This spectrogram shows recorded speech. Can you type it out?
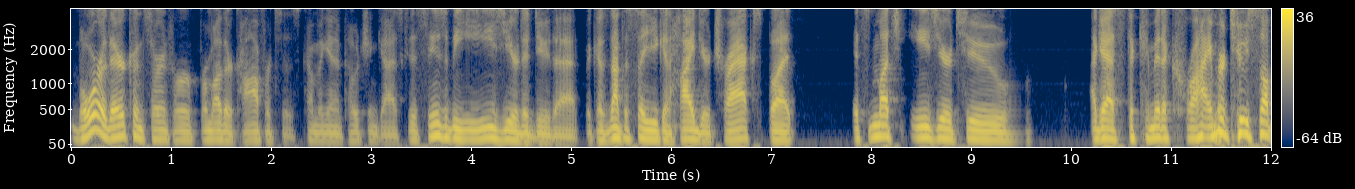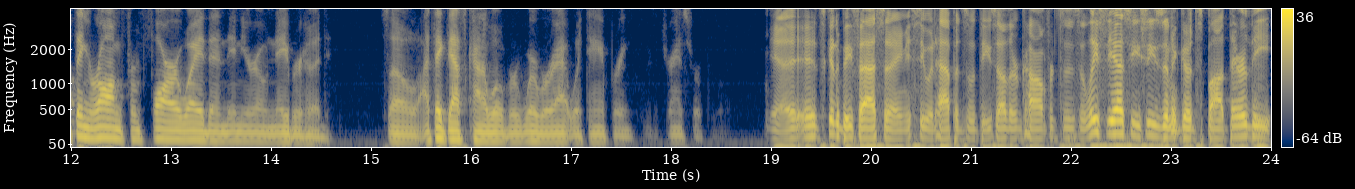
more of their concerns were from other conferences coming in and poaching guys because it seems to be easier to do that. Because not to say you can hide your tracks, but it's much easier to, I guess, to commit a crime or do something wrong from far away than in your own neighborhood. So I think that's kind of what we're where we're at with tampering transfer. Yeah, it's going to be fascinating to see what happens with these other conferences. At least the SEC's in a good spot. They're the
